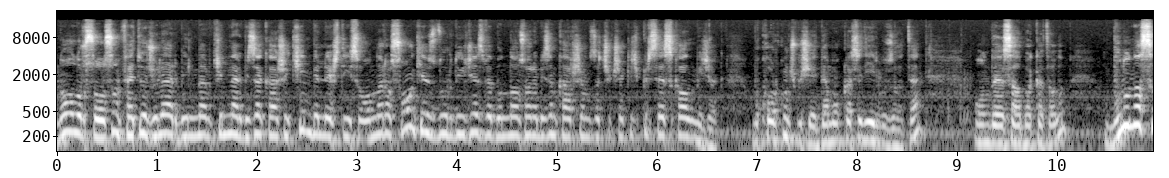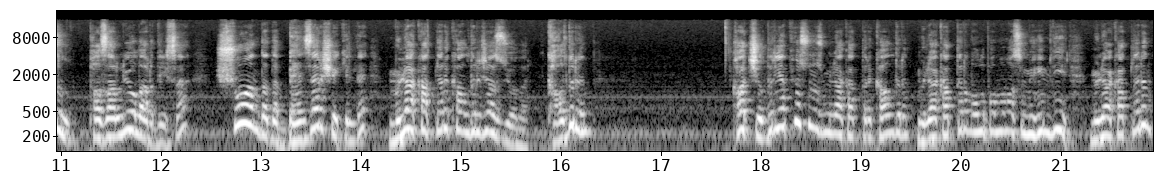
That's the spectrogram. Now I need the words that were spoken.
ne olursa olsun FETÖ'cüler bilmem kimler bize karşı kim birleştiyse onlara son kez dur diyeceğiz ve bundan sonra bizim karşımıza çıkacak hiçbir ses kalmayacak. Bu korkunç bir şey. Demokrasi değil bu zaten. Onu da hesaba katalım. Bunu nasıl pazarlıyorlardıysa şu anda da benzer şekilde mülakatları kaldıracağız diyorlar. Kaldırın. Kaç yıldır yapıyorsunuz mülakatları kaldırın. Mülakatların olup olmaması mühim değil. Mülakatların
